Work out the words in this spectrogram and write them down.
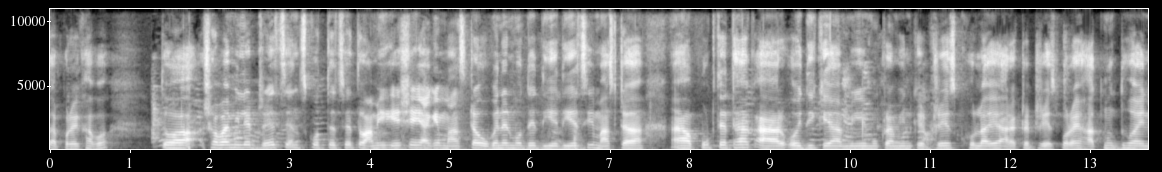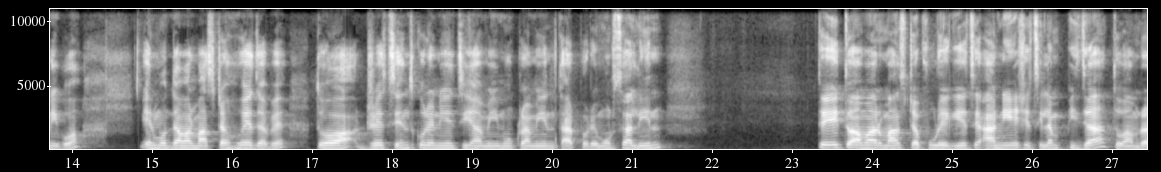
তারপরে খাব। তো সবাই মিলে ড্রেস চেঞ্জ করতেছে, তো আমি এসে আগে মাছটা ওভেনের মধ্যে দিয়ে দিয়েছি। মাছটা পুড়তে থাক আর ওইদিকে আমি মুকরামিনকে ড্রেস খোলায় আর একটা ড্রেস পরায় হাত মুখ ধোয়াই নিব। এর মধ্যে আমার মাছটা হয়ে যাবে। তো ড্রেস চেঞ্জ করে নিয়েছি আমি মুকরামিন, তারপরে মুরসালিন তো এই তো আমার মাছটা পুড়ে গিয়েছে। আর নিয়ে এসেছিলাম পিজা তো আমরা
